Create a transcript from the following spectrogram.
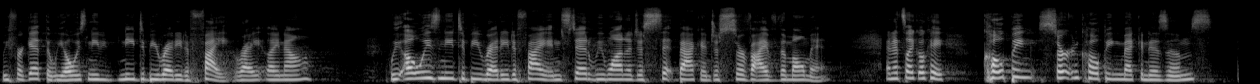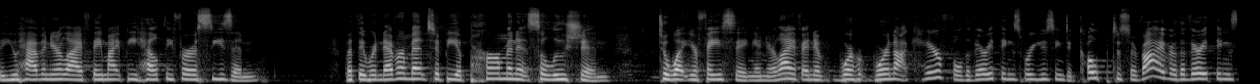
we forget that we always need, need to be ready to fight, right, like now? We always need to be ready to fight. Instead, we want to just sit back and just survive the moment. And it's like, okay, Coping, certain coping mechanisms that you have in your life, they might be healthy for a season, but they were never meant to be a permanent solution to what you're facing in your life. And if we're, we're not careful, the very things we're using to cope to survive are the very things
